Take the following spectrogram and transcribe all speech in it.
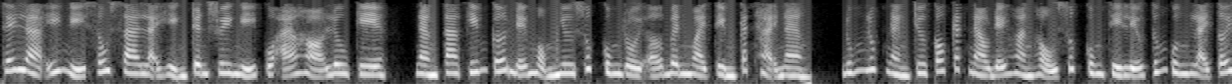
thế là ý nghĩ xấu xa lại hiện trên suy nghĩ của ả họ lưu kia, nàng ta kiếm cớ để mộng như xuất cung rồi ở bên ngoài tìm cách hại nàng, đúng lúc nàng chưa có cách nào để hoàng hậu xuất cung thì liễu tướng quân lại tới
